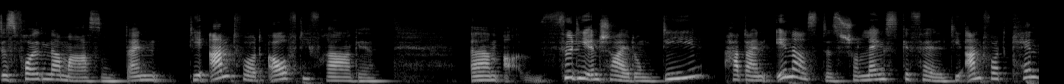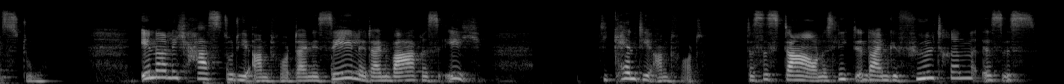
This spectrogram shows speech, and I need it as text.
das folgendermaßen. Dein, die Antwort auf die Frage ähm, für die Entscheidung, die hat dein Innerstes schon längst gefällt. Die Antwort kennst du. Innerlich hast du die Antwort. Deine Seele, dein wahres Ich, die kennt die Antwort. Das ist da und es liegt in deinem Gefühl drin. Es ist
